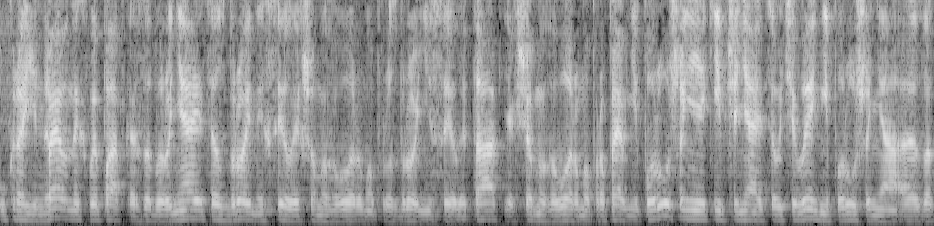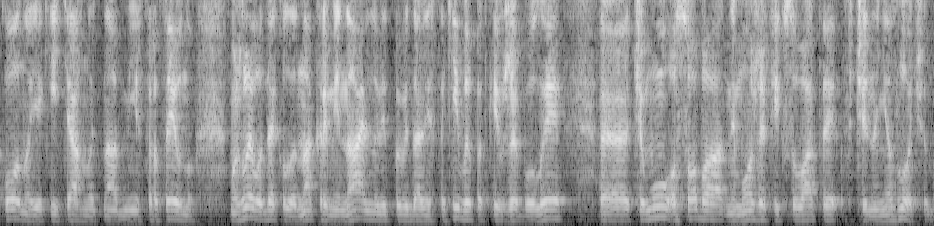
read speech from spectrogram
В України. певних випадках забороняється в збройних сил, якщо ми говоримо про збройні сили, так якщо ми говоримо про певні порушення, які вчиняються, очевидні порушення е, закону, які тягнуть на адміністративну, можливо, деколи на кримінальну відповідальність. Такі випадки вже були. Е, Чому особа не може фіксувати вчинення злочину?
